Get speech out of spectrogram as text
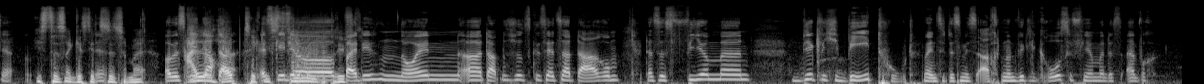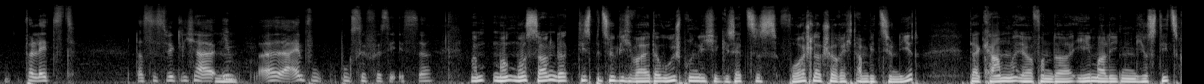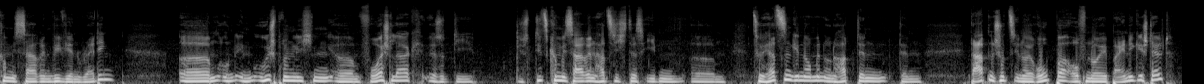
Ja. ist das ein Gesetz, Ja. das einmal Aber es geht, ja, da, es geht ja betrifft. bei diesem neuen äh, Datenschutzgesetz auch darum, dass es Firmen wirklich wehtut, wenn sie das missachten und wirklich große Firmen das einfach verletzt. dass es wirklich eine Mhm. Äh, Einbuße für sie ist. Ja. Man, man muss sagen, diesbezüglich war ja der ursprüngliche Gesetzesvorschlag schon recht ambitioniert. Der kam ja von der ehemaligen Justizkommissarin Vivian Redding. Ähm, und im ursprünglichen ähm, Vorschlag, also die Justizkommissarin hat sich das eben ähm, zu Herzen genommen und hat den, den Datenschutz in Europa auf neue Beine gestellt.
